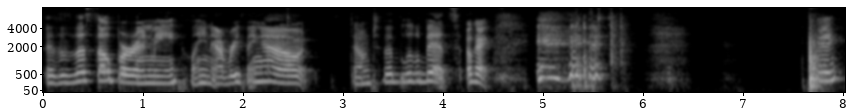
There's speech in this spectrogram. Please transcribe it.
This is the soaper in me. Clean everything out down to the little bits. Okay. okay.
